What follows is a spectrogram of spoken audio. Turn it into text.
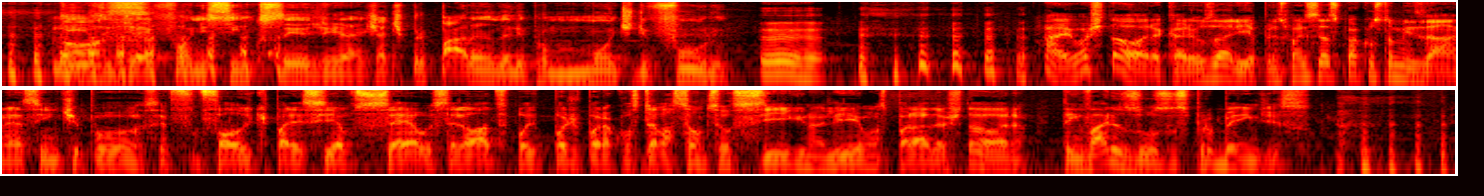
case de iPhone 5C, de já, já te preparando ali pra um monte de furo. Ah, eu acho da hora, cara. Eu usaria. Principalmente se desse pra customizar, né? Assim, tipo, você falou que parecia o céu estrelado, você pode, pode pôr a constelação do seu signo ali, umas paradas. Eu acho da hora. Tem vários usos pro bem disso.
